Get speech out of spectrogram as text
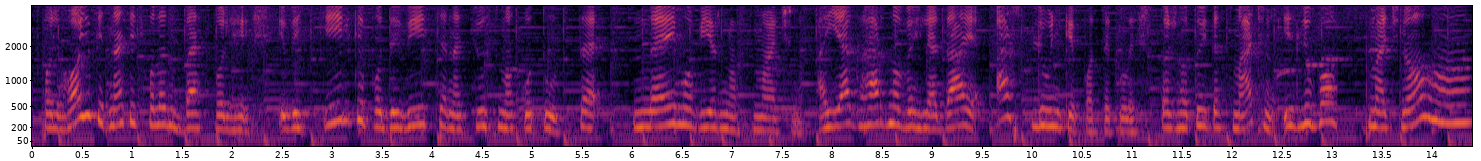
з фольгою, 15 хвилин без фольги. І ви тільки подивіться на цю смакоту. Це неймовірно смачно. А як гарно виглядає, аж слюньки потекли. Тож готуйте смачно і з любов'ю. Смачного!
